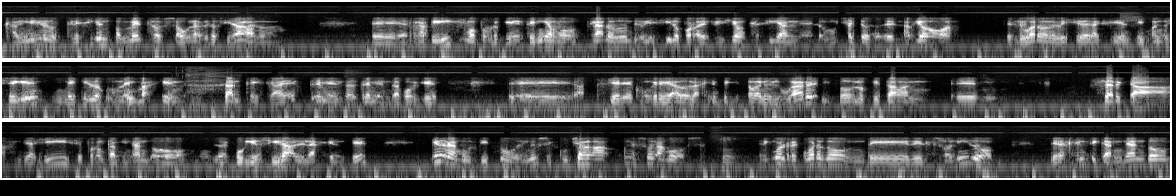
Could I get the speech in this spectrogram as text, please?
caminé unos 300 metros a una velocidad ¿no? Eh, rapidísimo porque teníamos claro dónde había sido por la descripción que hacían eh, los muchachos del avión, el lugar donde había sido el accidente. Y cuando llegué me quedo con una imagen dantesca, ¿eh? tremenda, tremenda, porque eh, se había congregado la gente que estaba en el lugar y todos los que estaban eh, cerca de allí se fueron caminando la curiosidad de la gente. Era una multitud y no se escuchaba una sola voz. Mm. Tengo el recuerdo de, del sonido de la gente caminando,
